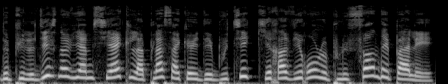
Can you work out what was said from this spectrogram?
depuis le 19e siècle, la place accueille des boutiques qui raviront le plus fin des palais.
